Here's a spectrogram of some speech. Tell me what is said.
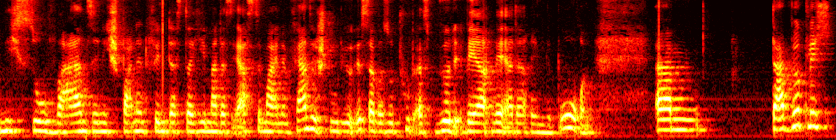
nicht so wahnsinnig spannend finde, dass da jemand das erste Mal in einem Fernsehstudio ist, aber so tut, als wäre wär er darin geboren. Ähm, da wirklich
